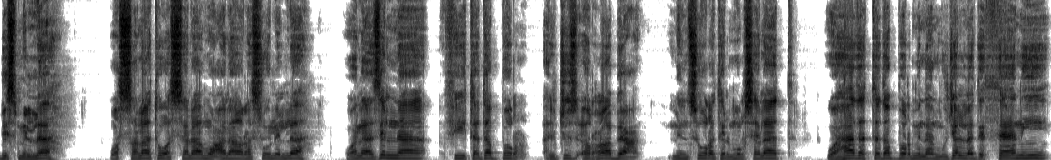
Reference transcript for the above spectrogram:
بسم الله والصلاة والسلام على رسول الله. ولا زلنا في تدبر الجزء الرابع من سورة المرسلات وهذا التدبر من المجلد الثاني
